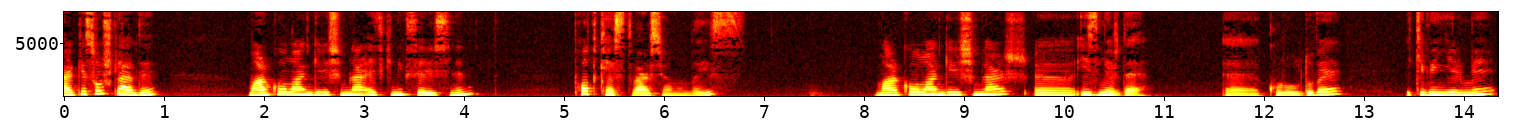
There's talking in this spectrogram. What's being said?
Herkes hoş geldi. Marka olan girişimler etkinlik serisinin podcast versiyonundayız. Marka olan girişimler e, İzmir'de e, kuruldu ve 2020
